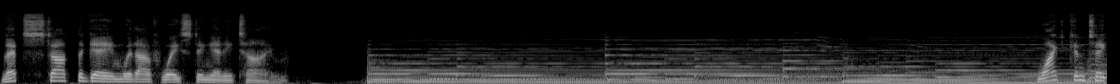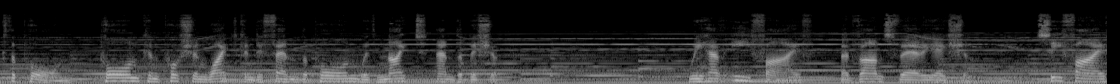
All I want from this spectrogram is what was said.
Let's start the game without wasting any time. White can take the pawn, pawn can push and white can defend the pawn with knight and the bishop. We have e5, advance variation. c5,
